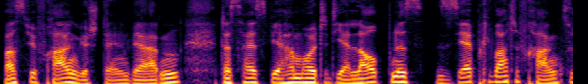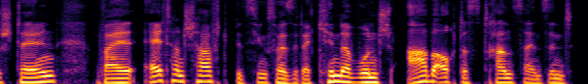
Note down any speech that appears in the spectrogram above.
was für Fragen wir stellen werden. Das heißt, wir haben heute die Erlaubnis, sehr private Fragen zu stellen, weil Elternschaft bzw. der Kinderwunsch, aber auch das Transsein sind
